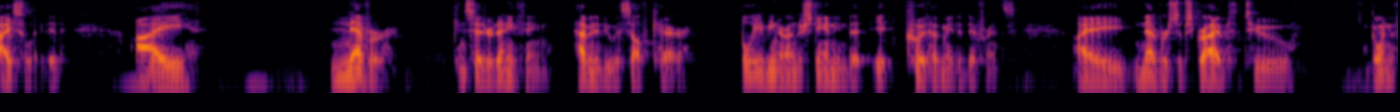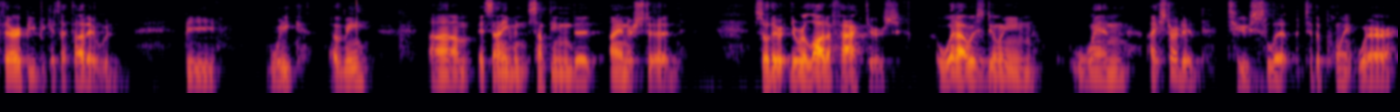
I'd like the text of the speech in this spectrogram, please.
isolated. I never considered anything having to do with self care, believing or understanding that it could have made a difference. I never subscribed to going to therapy because I thought it would be weak of me. Um, it's not even something that I understood. So there, there were a lot of factors. What I was doing when I started to slip to the point where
